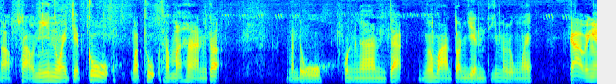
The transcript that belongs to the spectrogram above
อ้าวเช้านี้หน่วยเก็บกู้วัตถุทำอาหารก็มาดูผลงานจากเมื่อวานตอนเย็นที่มาลงไว้ก้าวเป็นไง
